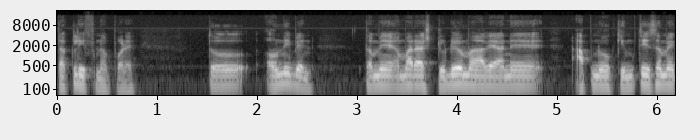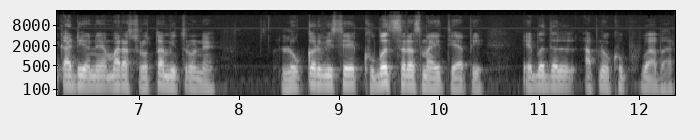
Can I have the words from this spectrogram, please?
તકલીફ ન પડે. તો અવનીબેન, તમે અમારા સ્ટુડિયોમાં આવ્યા અને આપનો કિંમતી સમય કાઢી અને અમારા શ્રોતા મિત્રોને લોકર વિશે ખૂબ જ સરસ માહિતી આપી. એ બદલ આપનો ખૂબ ખૂબ આભાર.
